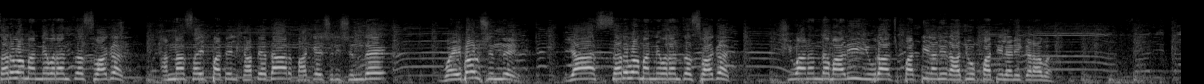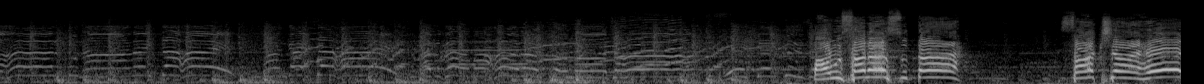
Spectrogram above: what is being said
सर्व मान्यवरांचं स्वागत. अण्णासाहेब पाटील खातेदार भाग्यश्री शिंदे वैभव शिंदे या सर्व मान्यवरांचं स्वागत. शिवानंद माळी युवराज पाटील आणि राजू पाटील यांनी करावं. पावसाला सुद्धा साक्ष आहे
